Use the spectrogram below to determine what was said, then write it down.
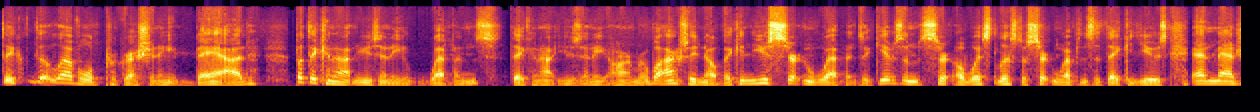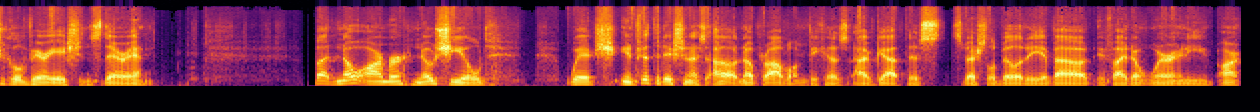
the the level of progression ain't bad, but they cannot use any weapons. They cannot use any armor. Well, actually, no. They can use certain weapons. It gives them a list of certain weapons that they can use and magical variations therein but no armor, no shield, which in fifth edition I said, oh, no problem, because I've got this special ability about if I don't wear any armor.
